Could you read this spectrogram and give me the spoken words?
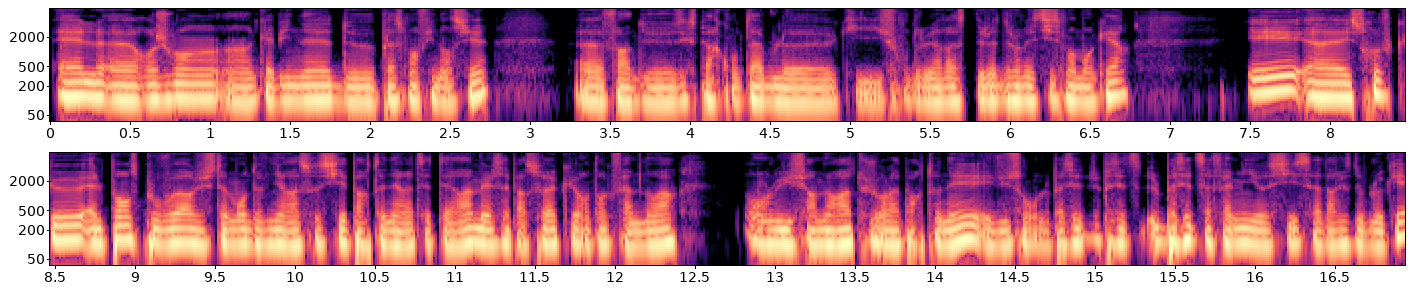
Elle euh, rejoint un cabinet de placement financier, euh, enfin des experts comptables qui font de l'investissement bancaire. Et euh, il se trouve qu'elle pense pouvoir justement devenir associée, partenaire, etc. Mais elle s'aperçoit qu'en tant que femme noire, on lui fermera toujours la porte au nez. Et vu son, le, passé, le, passé, le passé de sa famille aussi, ça va risque de bloquer.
